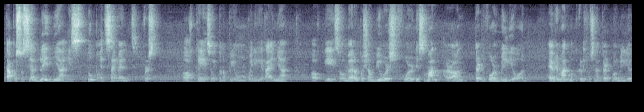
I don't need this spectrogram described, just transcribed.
Tapos social blade niya is 2.7 first. Okay, so ito na po yung pwedeng kitain niya. Okay, so meron po siyang viewers for this month, around 34 million. Every month, magkakreate po siya ng 34 million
